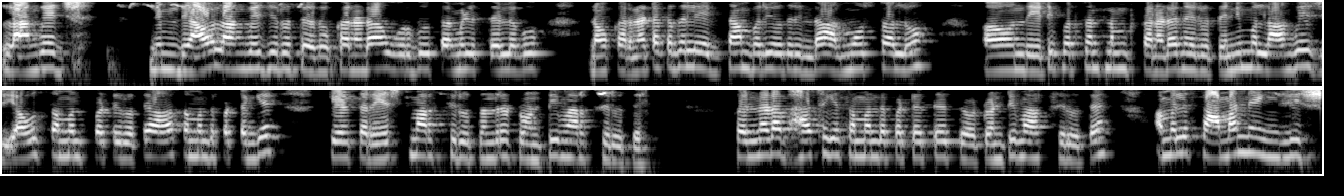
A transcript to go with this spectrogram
ಲ್ಯಾಂಗ್ವೇಜ್ ನಿಮ್ದು ಯಾವ ಲ್ಯಾಂಗ್ವೇಜ್ ಇರುತ್ತೆ ಅದು? ಕನ್ನಡ, ಉರ್ದು, ತಮಿಳ್, ತೆಲುಗು. ನಾವು ಕರ್ನಾಟಕದಲ್ಲಿ ಎಕ್ಸಾಮ್ ಬರೆಯೋದ್ರಿಂದ ಆಲ್ಮೋಸ್ಟ್ ಆಲ್ ಒಂದು ಏಯ್ಟಿ ಪರ್ಸೆಂಟ್ ನಮ್ದು ಕನ್ನಡನೇ ಇರುತ್ತೆ. ನಿಮ್ಮ ಲ್ಯಾಂಗ್ವೇಜ್ ಯಾವ್ದು ಸಂಬಂಧಪಟ್ಟಿರುತ್ತೆ ಆ ಸಂಬಂಧಪಟ್ಟಂಗೆ ಕೇಳ್ತಾರೆ. ಎಷ್ಟು ಮಾರ್ಕ್ಸ್ ಇರುತ್ತೆ ಅಂದ್ರೆ ಟ್ವೆಂಟಿ ಮಾರ್ಕ್ಸ್ ಇರುತ್ತೆ. ಕನ್ನಡ ಭಾಷೆಗೆ ಸಂಬಂಧಪಟ್ಟಂತೆ ಟ್ವೆಂಟಿ ಮಾರ್ಕ್ಸ್ ಇರುತ್ತೆ. ಆಮೇಲೆ ಸಾಮಾನ್ಯ ಇಂಗ್ಲಿಷ್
